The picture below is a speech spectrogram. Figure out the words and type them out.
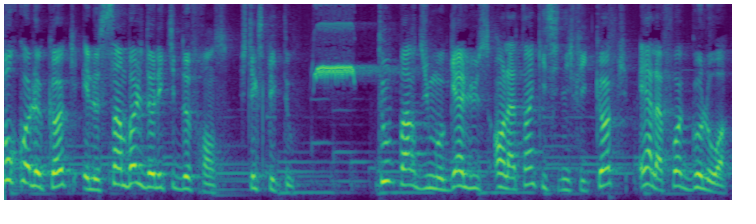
Pourquoi le coq est le symbole de l'équipe de France? Je t'explique tout. Tout part du mot gallus en latin qui signifie coq et à la fois gaulois.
